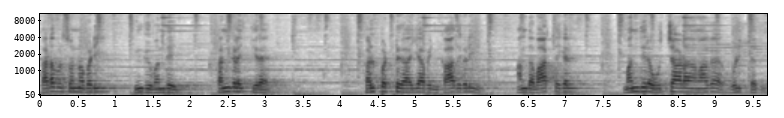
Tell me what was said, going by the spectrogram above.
கடவுள் சொன்னபடி இங்கு வந்தேன் கண்களைத் திற. கல்பட்டு ஐயாவின் காதுகளில் அந்த வார்த்தைகள் மந்திர உச்சாடனமாக ஒலித்தது.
